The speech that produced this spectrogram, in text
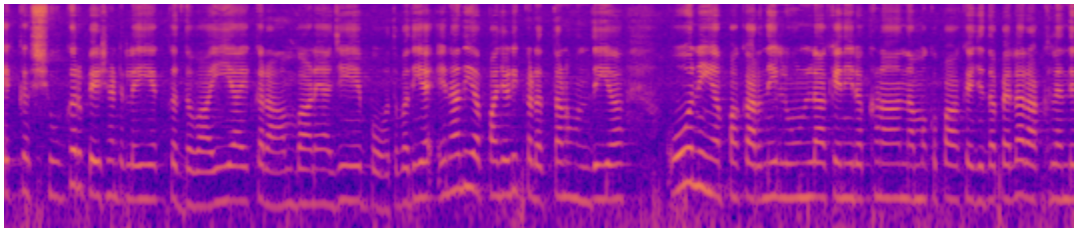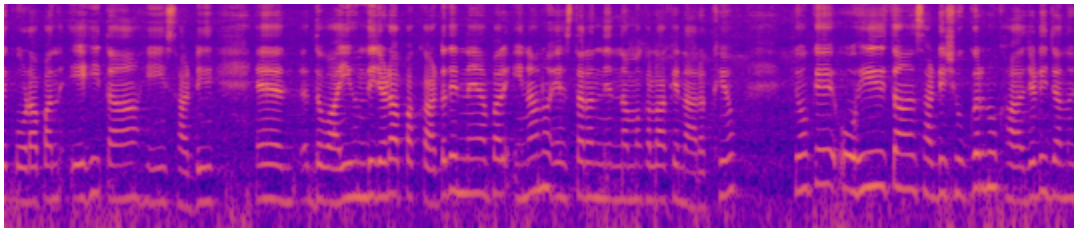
ਇੱਕ ਸ਼ੂਗਰ ਪੇਸ਼ੈਂਟ ਲਈ ਇੱਕ ਦਵਾਈ ਆ, ਇੱਕ ਰਾਮਬਾਣ ਆ ਜੀ, ਇਹ ਬਹੁਤ ਵਧੀਆ। ਇਹਨਾਂ ਦੀ ਆਪਾਂ ਜਿਹੜੀ ਕੜੱਤਣ ਹੁੰਦੀ ਆ, ਉਹ ਨਹੀਂ ਆਪਾਂ ਕਰਨੀ ਲੂਣ ਲਾ ਕੇ ਨਹੀਂ ਰੱਖਣਾ, ਨਮਕ ਪਾ ਕੇ ਜਿੱਦਾਂ ਪਹਿਲਾਂ ਰੱਖ ਲੈਂਦੇ ਕੋੜਾਪਨ, ਇਹੀ ਤਾਂ ਹੀ ਸਾਡੀ ਦਵਾਈ ਹੁੰਦੀ ਜਿਹੜਾ ਆਪਾਂ ਕੱਢ ਦਿੰਨੇ ਆ। ਪਰ ਇਹਨਾਂ ਨੂੰ ਇਸ ਤਰ੍ਹਾਂ ਨ- ਨਮਕ ਲਾ ਕੇ ਨਾ ਰੱਖਿਓ। ਕਿਉਂਕਿ ਉਹੀ ਤਾਂ ਸਾਡੀ ਸ਼ੂਗਰ ਨੂੰ ਖਾ, ਜਿਹੜੀ ਜਦੋਂ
